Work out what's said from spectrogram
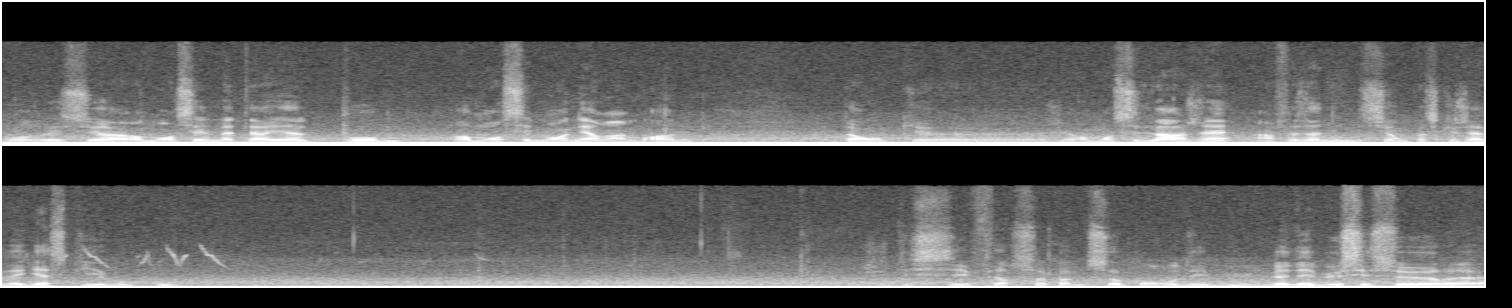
pour réussir à ramasser le matériel pour ramasser mon herbe à moi. Donc, j'ai ramassé de l'argent en faisant des missions parce que j'avais gaspillé beaucoup. De faire ça comme ça pour au début. Le début, c'est sûr, euh,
